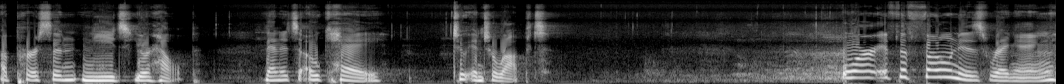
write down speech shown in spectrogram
a person needs your help. Then it's okay to interrupt. Or if the phone is ringing,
